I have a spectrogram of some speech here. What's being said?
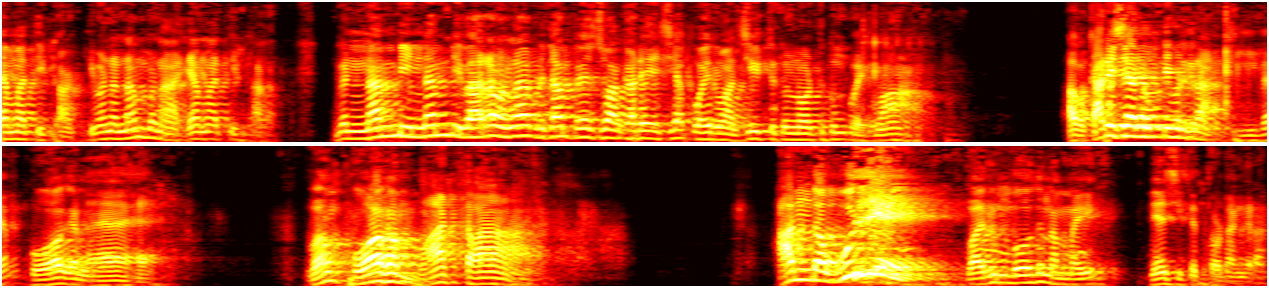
ஏமாத்திட்டான். இவனை நம்பினா ஏமாத்திட்டான். இவன் நம்பி நம்பி வரவன்லாம் இப்படிதான் பேசுவான். கடைசியா போயிடுவான். சீட்டுக்கும் நோட்டுக்கும் போயிடுவான். அவ கடைசியா முடிவு எடுக்கிறான் இவன் போகல. இவன் போக மாட்டான். அந்த உறுதி வரும்போது நம்மை நேசிக்க தொடங்குறான்.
